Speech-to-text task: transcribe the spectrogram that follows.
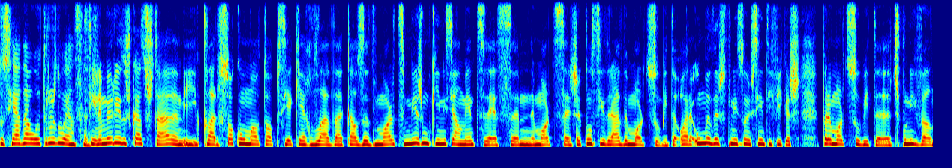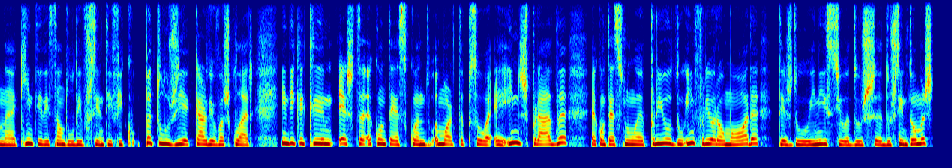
associada a outras doenças. Sim, na maioria dos casos está, e claro, só com uma autópsia que é revelada a causa de morte, mesmo que inicialmente essa morte seja considerada morte súbita. Ora, uma das definições científicas para morte súbita, disponível na quinta edição do livro científico Patologia Cardiovascular, indica que esta acontece quando a morte da pessoa é inesperada, acontece num período inferior a uma hora, desde o início dos, dos sintomas.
